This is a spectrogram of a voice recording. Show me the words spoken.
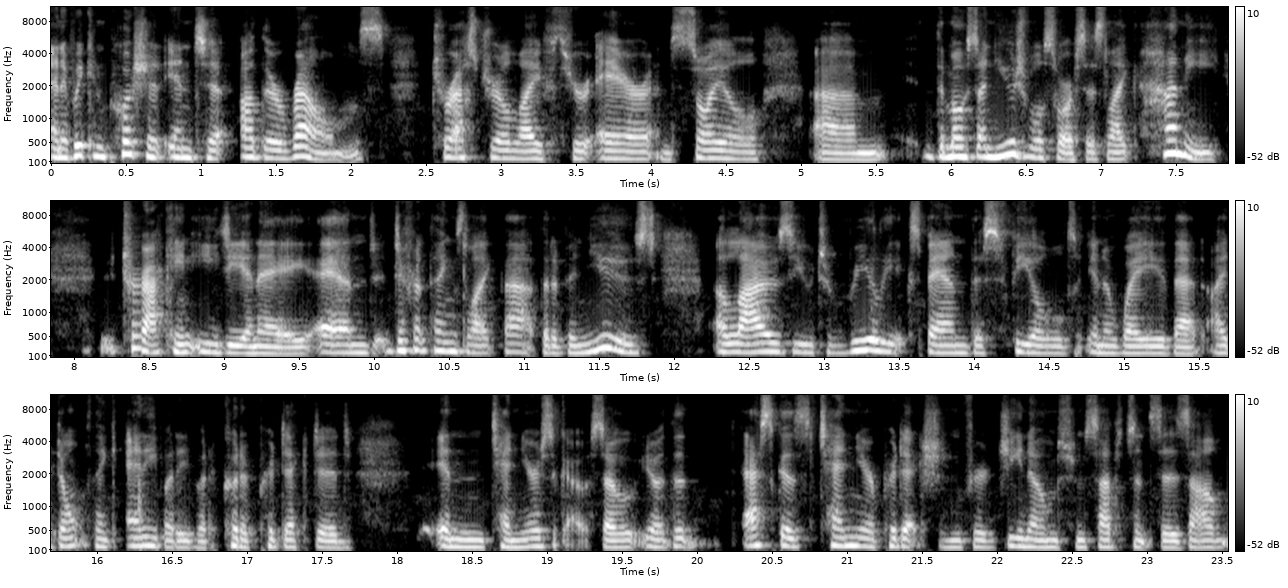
And if we can push it into other realms, terrestrial life through air and soil, um, the most unusual sources like honey tracking eDNA and different things like that that have been used allows you to really expand this field in a way that I don't think anybody but could have predicted in 10 years ago. So, you know, the Eske's 10 year prediction for genomes from substances, I'll,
